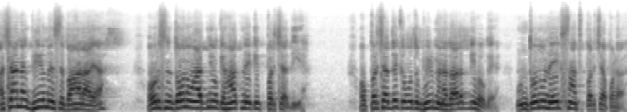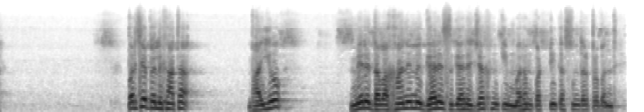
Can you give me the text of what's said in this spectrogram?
अचानक भीड़ में से बाहर आया और उसने दोनों आदमियों के हाथ में एक एक पर्चा दिया। और पर्चा देकर वो तो भीड़ में नदारत भी हो गया उन दोनों ने एक साथ पर्चा पढ़ा। पर्चे पे लिखा था, भाइयों, मेरे दवाखाने में गहरे से गहरे जख्म की मरहम पट्टी का सुंदर प्रबंध है।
